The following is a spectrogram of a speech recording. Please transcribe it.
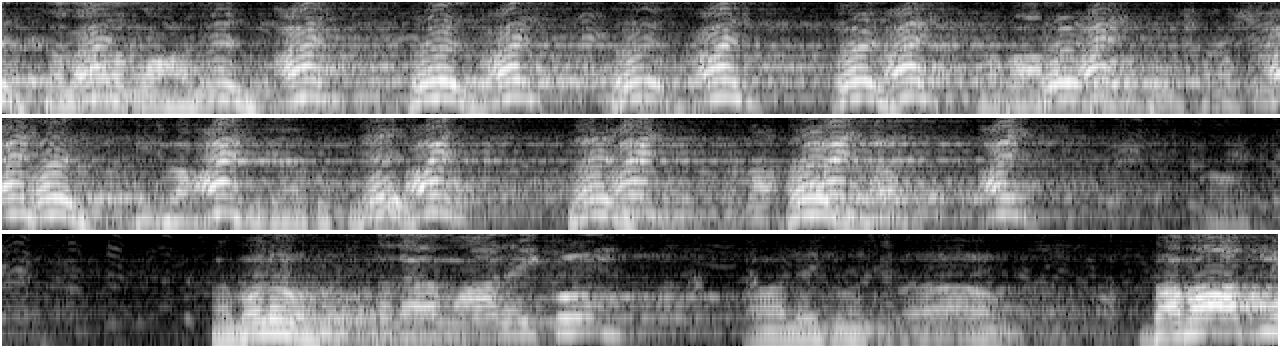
আসসালামু আলাইকুম বাবা সমস্যা দেখা করতে বলো। আসসালামু আলাইকুম। ওয়ালাইকুম আসসালাম। বাবা আপনি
